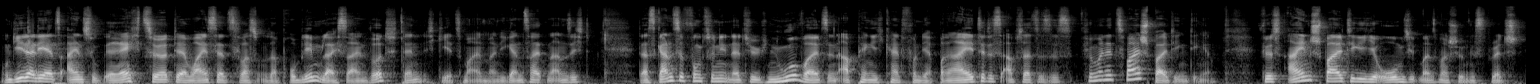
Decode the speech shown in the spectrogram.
Und jeder, der jetzt Einzug rechts hört, der weiß jetzt, was unser Problem gleich sein wird, denn ich gehe jetzt mal einmal in die Ganzheitenansicht. Das Ganze funktioniert natürlich nur, weil es in Abhängigkeit von der Breite des Absatzes ist, für meine zweispaltigen Dinge. Fürs einspaltige hier oben sieht man es mal schön gestretched,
